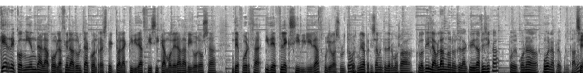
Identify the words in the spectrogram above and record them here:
¿qué recomienda a la población adulta con respecto a la actividad física moderada, vigorosa, de fuerza y de flexibilidad, Julio Basulto? Pues mira, precisamente tenemos a Clotilde hablándonos de la actividad física, pues buena, buena pregunta, ¿no? Sí.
